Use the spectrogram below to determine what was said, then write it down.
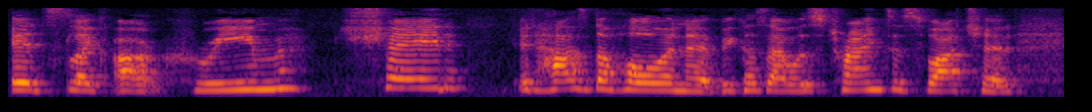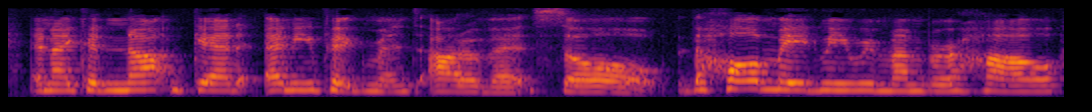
it's like a cream shade. It has the hole in it because I was trying to swatch it and I could not get any pigment out of it. So the hole made me remember how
